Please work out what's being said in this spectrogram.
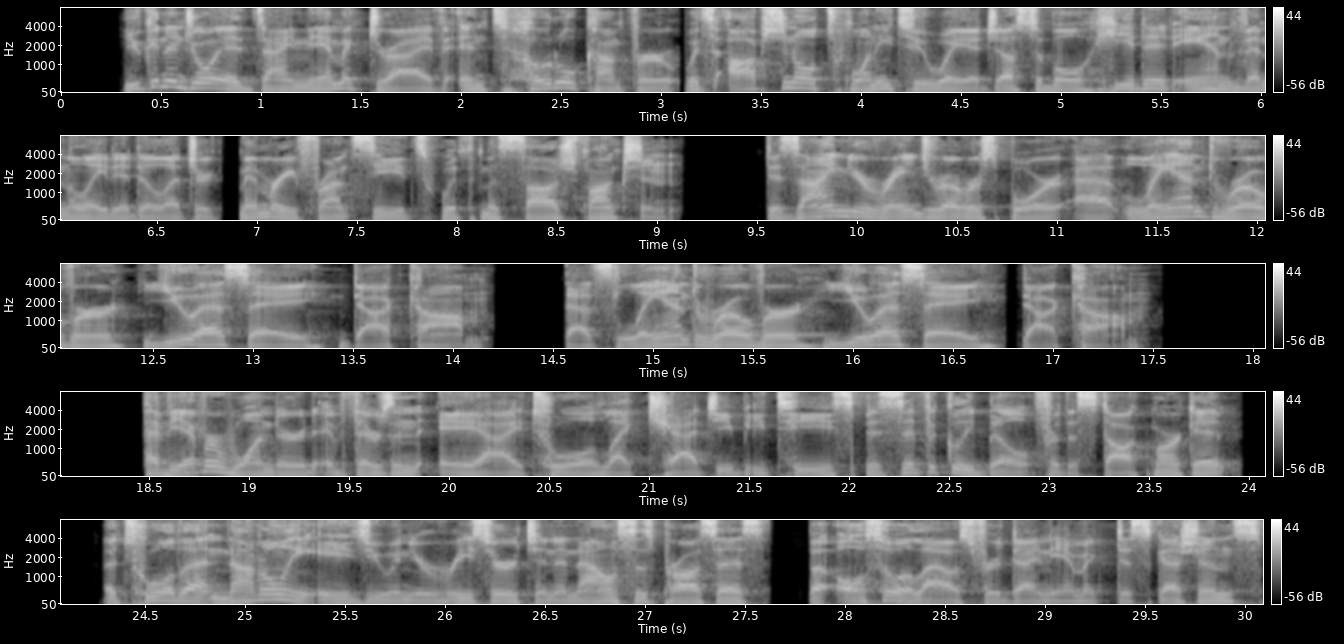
You can enjoy a dynamic drive and total comfort with optional 22 way adjustable, heated, and ventilated electric memory front seats with massage function. Design your Range Rover Sport at LandRoverUSA.com. That's LandRoverUSA.com. Have you ever wondered if there's an AI tool like ChatGPT specifically built for the stock market? A tool that not only aids you in your research and analysis process, but also allows for dynamic discussions?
